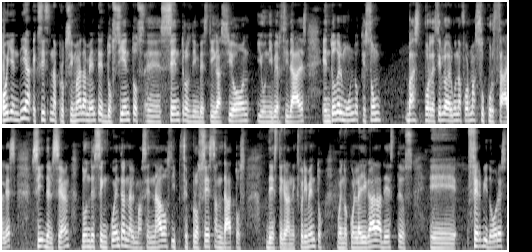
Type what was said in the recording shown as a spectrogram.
Hoy en día existen aproximadamente 200 eh, centros de investigación y universidades en todo el mundo que son, por decirlo de alguna forma, sucursales ¿sí? del CERN, donde se encuentran almacenados y se procesan datos de este gran experimento. Bueno, con la llegada de estos eh, servidores,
